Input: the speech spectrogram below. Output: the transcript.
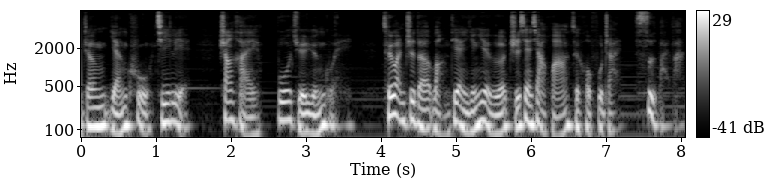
争严酷激烈，伤害。波谲云诡，崔万志的网店营业额直线下滑，最后负债四百万。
